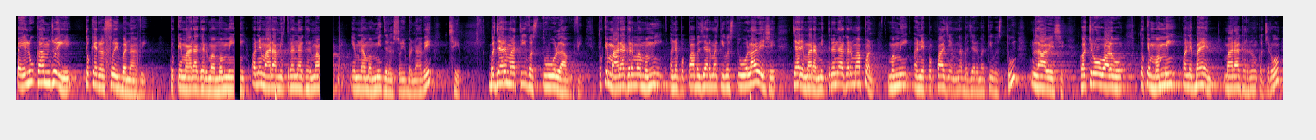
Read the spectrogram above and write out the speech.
પહેલું કામ જોઈએ તો કે રસોઈ બનાવવી. તો કે મારા ઘરમાં મમ્મી અને મારા મિત્રના ઘરમાં એમના મમ્મી જ રસોઈ બનાવે છે. બજારમાંથી વસ્તુઓ લાવવી. તો કે મારા ઘરમાં મમ્મી અને પપ્પા બજારમાંથી વસ્તુઓ લાવે છે, જ્યારે મારા મિત્રના ઘરમાં પણ મમ્મી અને પપ્પા જ એમના બજારમાંથી વસ્તુ લાવે છે. કચરો વાળવો, તો કે મમ્મી અને બહેન મારા ઘરનો કચરો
